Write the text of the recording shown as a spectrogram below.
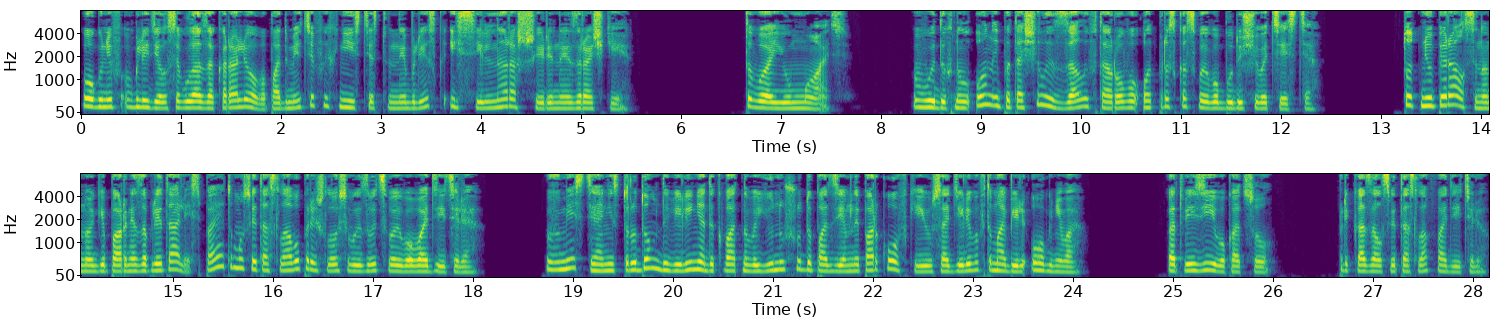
Огнев вгляделся в глаза Королева, подметив их неестественный блеск и сильно расширенные зрачки. «Твою мать!» Выдохнул он и потащил из залы второго отпрыска своего будущего тестя. Тот не упирался, но ноги парня заплетались, поэтому Святославу пришлось вызвать своего водителя. Вместе они с трудом довели неадекватного юношу до подземной парковки и усадили в автомобиль Огнева. «Отвези его к отцу», — приказал Святослав водителю.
